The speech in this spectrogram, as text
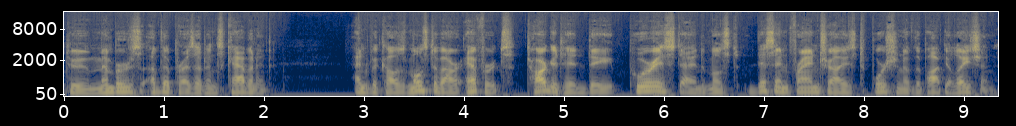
to members of the President's cabinet. And because most of our efforts targeted the poorest and most disenfranchised portion of the population,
